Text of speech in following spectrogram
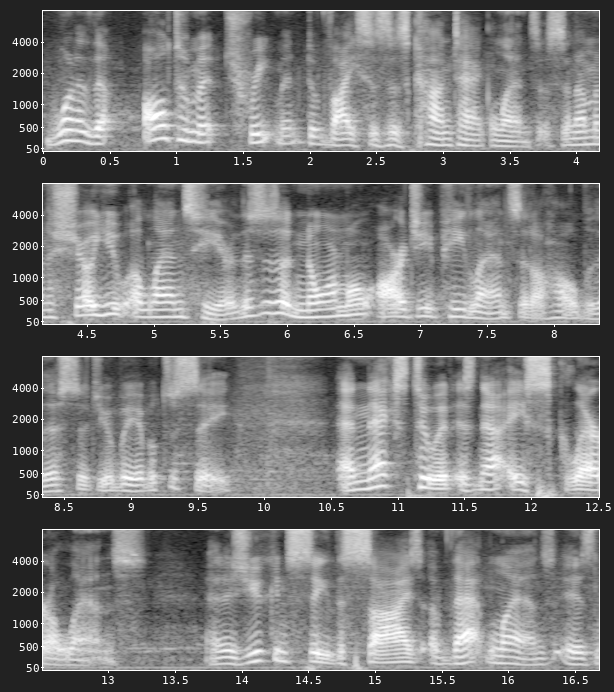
One of the ultimate treatment devices is contact lenses. And I'm going to show you a lens here. This is a normal RGP lens that'll hold this that you'll be able to see. And next to it is now a scleral lens. And as you can see, the size of that lens is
